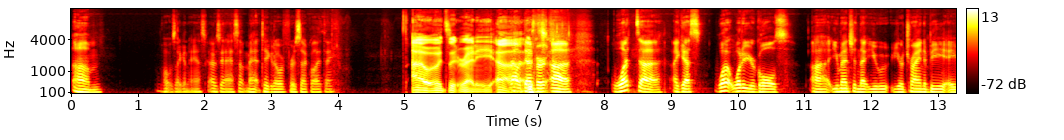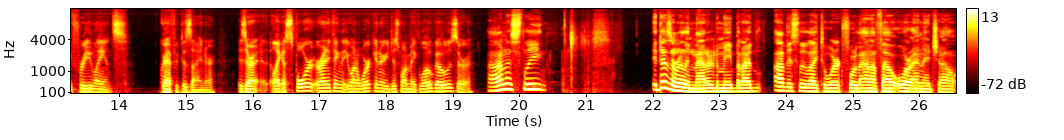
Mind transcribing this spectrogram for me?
um, what was I going to ask? I was going to ask something. Matt, take it over for a sec while I think. Oh, wasn't ready. Uh, oh, Denver. Uh, what uh, I guess what what are your goals? Uh, you mentioned that you you're trying to be a freelance graphic designer. Is there like a sport or anything that you want to work in, or you just want to make logos, or Honestly, it doesn't really matter to me, but I'd obviously like to work for the NFL or NHL,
